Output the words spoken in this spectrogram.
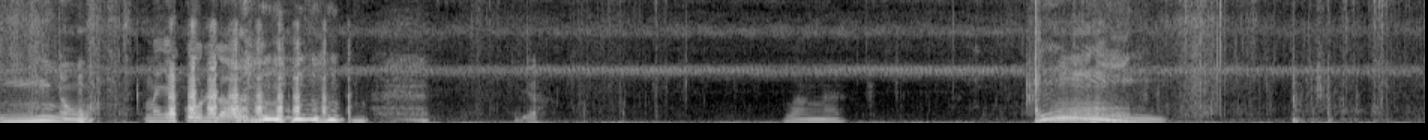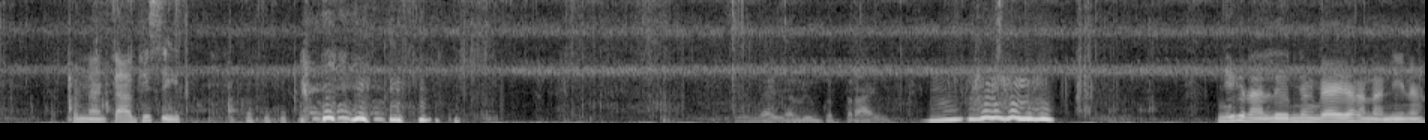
อืมหนูมายากลเหรอเดี๋ยวระวังนะเฮ้ยกำลังการพิเศษเดี๋ยว แล้วอย่าลืมกดไลค์นี่ขนาดเริ่มยังได้ขนาดนี้นะ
